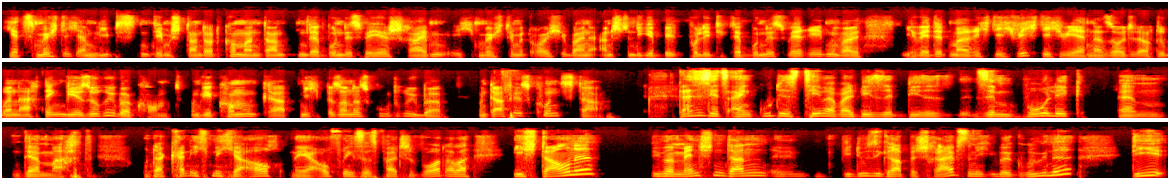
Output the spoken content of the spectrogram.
Jetzt möchte ich am liebsten dem Standortkommandanten der Bundeswehr hier schreiben, ich möchte mit euch über eine anständige Bildpolitik der Bundeswehr reden, weil ihr werdet mal richtig wichtig werden. Da solltet auch drüber nachdenken, wie ihr so rüberkommt. Und wir kommen gerade nicht besonders gut rüber. Und dafür ist Kunst da. Das ist jetzt ein gutes Thema, weil diese, diese Symbolik ähm, der Macht. Und da kann ich mich ja auch, naja, aufregen ist das falsche Wort, aber ich staune, über Menschen dann, äh, wie du sie gerade beschreibst, nämlich über Grüne, die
